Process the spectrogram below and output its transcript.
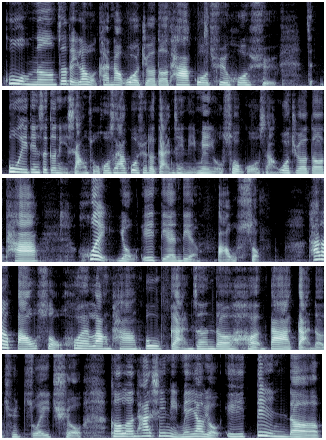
过呢，这里让我看到，我觉得他过去或许不一定是跟你相处，或是他过去的感情里面有受过伤。我觉得他会有一点点保守，他的保守会让他不敢真的很大胆的去追求，可能他心里面要有一定的。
